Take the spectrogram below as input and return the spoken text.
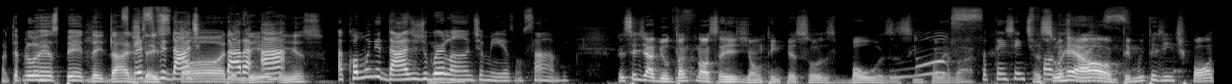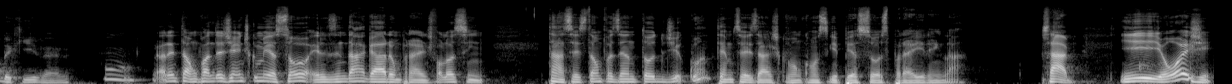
Até pelo respeito da idade, da história para dele, a- isso. a comunidade de Uhum. Uberlândia mesmo, sabe? Mas Você já viu tanto que nossa região tem pessoas boas assim pra levar? Nossa, tem gente É foda surreal, demais. tem muita gente foda aqui, velho. Hum. Cara, então, quando a gente começou, eles indagaram pra gente, falou assim, tá, vocês estão fazendo todo dia, quanto tempo vocês acham que vão conseguir pessoas para irem lá? Sabe? E hoje,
